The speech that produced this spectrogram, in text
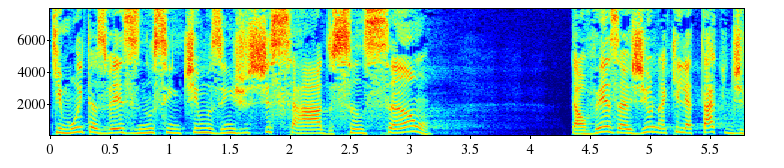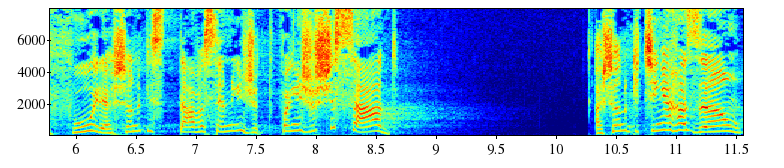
que muitas vezes nos sentimos injustiçados. Sansão talvez agiu naquele ataque de fúria achando que estava sendo inju foi injustiçado achando que tinha razão.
